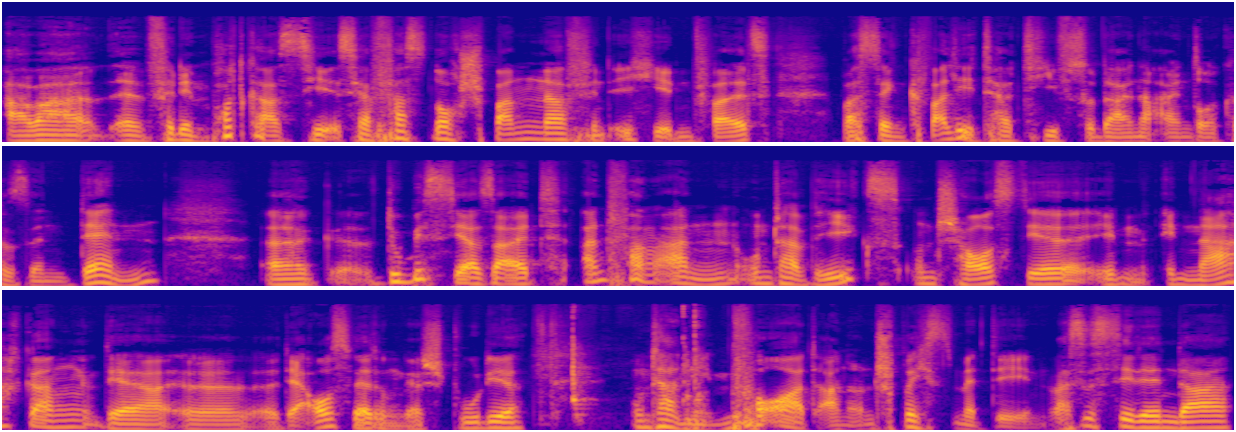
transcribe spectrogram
Aber äh, für den Podcast hier ist ja fast noch spannender, finde ich jedenfalls, was denn qualitativ so deine Eindrücke sind. Denn äh, du bist ja seit Anfang an unterwegs und schaust dir im, im Nachgang der, äh, der Auswertung der Studie Unternehmen vor Ort an und sprichst mit denen. Was ist dir denn da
